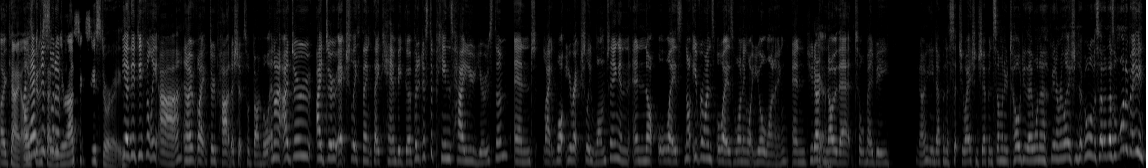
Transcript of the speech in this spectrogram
Okay, I, I was going to say, of- there are success stories. Yeah, there definitely are, and I like do partnerships with Bumble, and I, I do I do actually think they can be good, but it just depends how you use them and like what you're actually wanting, and and not always not everyone's always wanting what you're wanting, and you don't Yeah. know that till maybe you know you end up in a situationship, and someone who told you they want to be in a relationship all of a sudden doesn't want to be.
